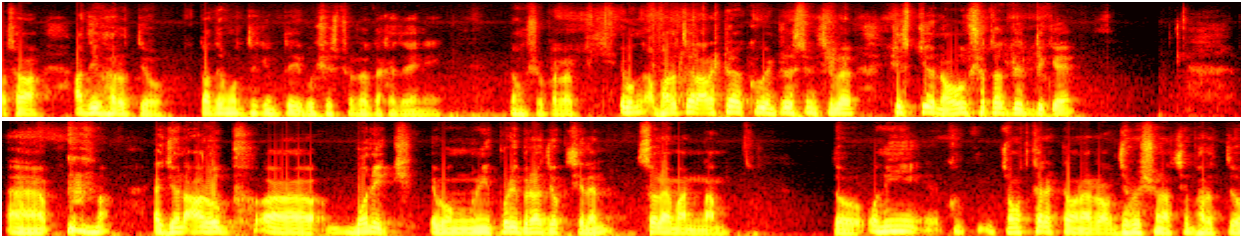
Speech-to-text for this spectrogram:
অথবা আদি ভারতীয় তাদের মধ্যে কিন্তু এই বৈশিষ্ট্যটা দেখা যায়নি, ধ্বংস করার। এবং ভারতের আরেকটা খুব ইন্টারেস্টিং ছিল, খ্রিস্টীয় নবম শতাব্দীর দিকে একজন আরব বণিক এবং উনি পরিব্রাজক ছিলেন, সোলাইমান নাম। তো উনি খুব চমৎকার একটা ওনার অবজারভেশন আছে ভারতীয়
